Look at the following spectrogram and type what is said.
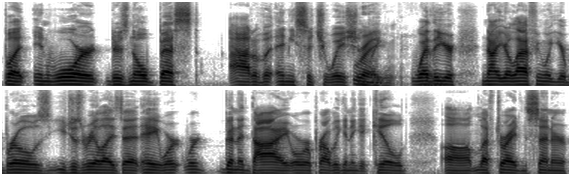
But in war, there's no best out of any situation Right, like whether right. you're not you're laughing with your bros you just realize that hey we're, we're gonna die or we're probably gonna get killed um, left right and center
